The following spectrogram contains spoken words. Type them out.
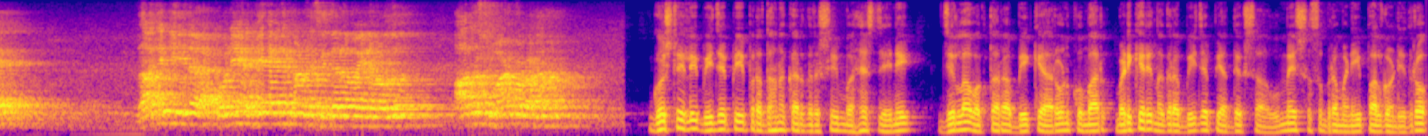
ರಾಜಕೀಯದ ಕೊನೆಯ ಮಾಡಿದ ಸಿದ್ದರಾಮಯ್ಯನವರು ಆದಷ್ಟು ಗೋಷ್ಠಿಯಲ್ಲಿ ಬಿಜೆಪಿ ಪ್ರಧಾನ ಕಾರ್ಯದರ್ಶಿ ಮಹೇಶ್ ಜೈನಿ, ಜಿಲ್ಲಾ ವಕ್ತಾರ ಬಿಕೆ ಅರುಣ್ ಕುಮಾರ್, ಮಡಿಕೇರಿ ನಗರ ಬಿಜೆಪಿ ಅಧ್ಯಕ್ಷ ಉಮೇಶ್ ಸುಬ್ರಹ್ಮಣಿ ಪಾಲ್ಗೊಂಡಿದ್ದರು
